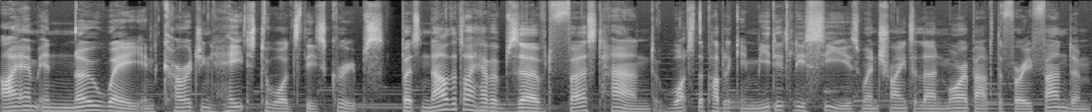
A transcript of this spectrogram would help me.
I am in no way encouraging hate towards these groups, but now that I have observed firsthand what the public immediately sees when trying to learn more about the furry fandom,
